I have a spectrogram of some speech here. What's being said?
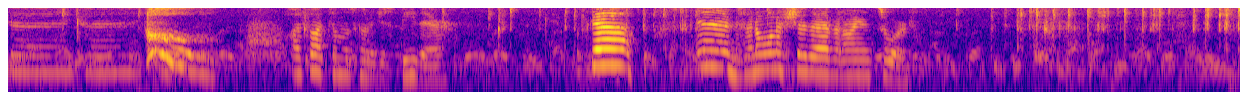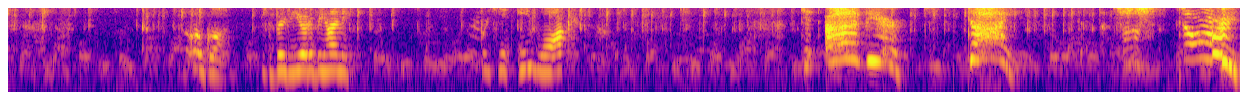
Okay, okay. I thought someone was to just be there. Go! And I don't want to show that I have an iron sword. Oh god, there's a baby Yoda behind me. Freaking Ewok. Get out of here! Just die! Just die!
